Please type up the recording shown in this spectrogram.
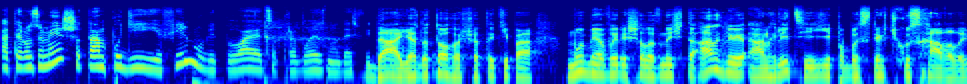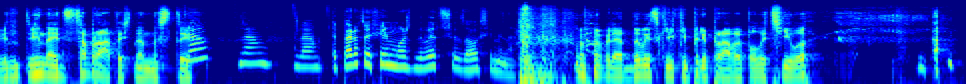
А ти розумієш, що там події фільму відбуваються приблизно десь в да, я до того, що ти, типа, мумія вирішила знищити Англію, а англійці її по бистрячку схавали. Він, він навіть забратись не встиг. Да, да, да. Тепер той фільм може дивитися зовсім інакше. Бля, диви, скільки приправи полетіло.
